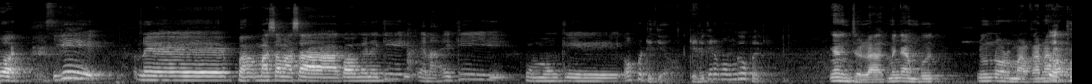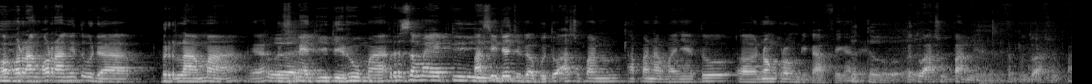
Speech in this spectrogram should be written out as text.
Wah, iki ne masa-masa kau ngene iki enak iki ngomong ke apa dit ya? Dene kira ngomong ke apa? ya? Yang jelas menyambut new normal karena orang-orang itu udah berlama ya Wah. bersemedi di rumah. Bersemedi. pasti dia juga butuh asupan apa namanya itu eh, nongkrong di kafe kan Betul. ya? butuh asupan ya tetap butuh asupan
